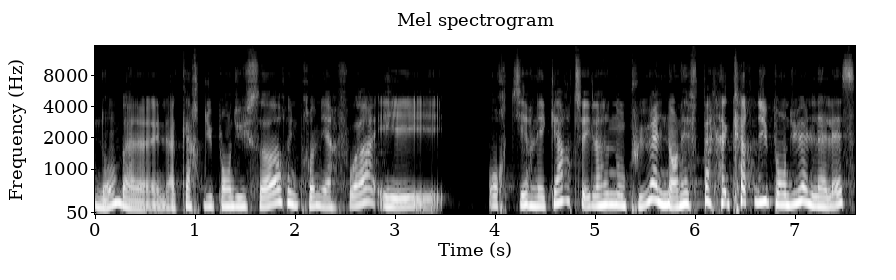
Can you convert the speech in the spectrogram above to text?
non, bah, la carte du pendu sort une première fois et on retire les cartes. Et là non plus, elle n'enlève pas la carte du pendu, elle la laisse.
